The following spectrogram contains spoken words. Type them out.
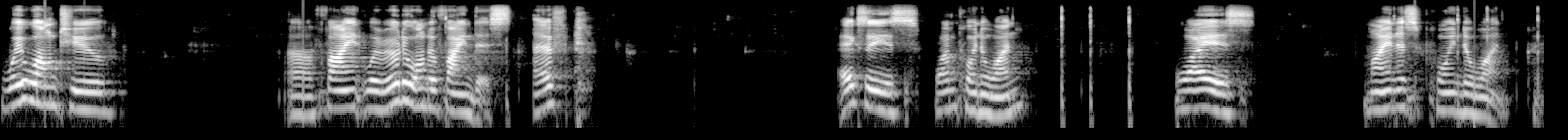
we want to uh, find. We really want to find this f x is 1.1, y is minus 0.1. Okay.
